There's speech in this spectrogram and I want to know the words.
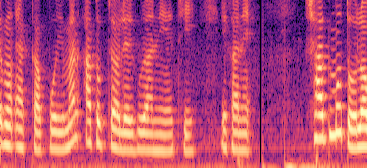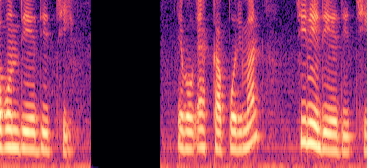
এবং এক কাপ পরিমাণ আতপ চাউলের গুঁড়া নিয়েছি। এখানে স্বাদ মতো লবণ দিয়ে দিচ্ছি এবং এক কাপ পরিমাণ চিনি দিয়ে দিচ্ছি।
